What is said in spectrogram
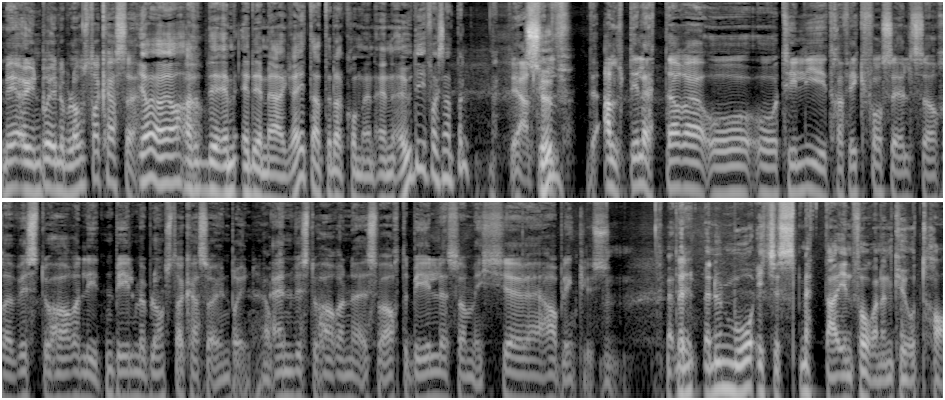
Med øyenbryn og blomsterkasse. Ja, ja, ja. Er det, er- det mer greit at det kommer en, en Audi, alltid, SUV? det er alltid lettere å, å tilgi trafikkforseelser hvis du har en liten bil med blomsterkasse og øyenbryn, enn hvis du har en eh, svarte bil som ikke har blinklys. Men, men, men du må ikke smette inn foran en kø og ta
